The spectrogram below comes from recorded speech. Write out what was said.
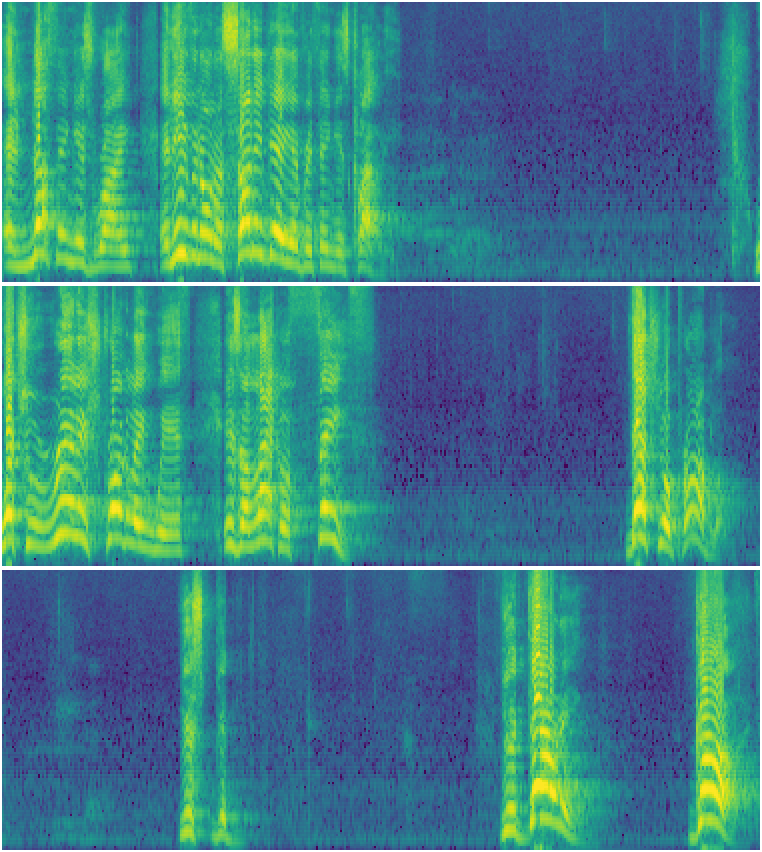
and nothing is right, and even on a sunny day, everything is cloudy. What you're really struggling with is a lack of faith. That's your problem. You're, you're, you're doubting God.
